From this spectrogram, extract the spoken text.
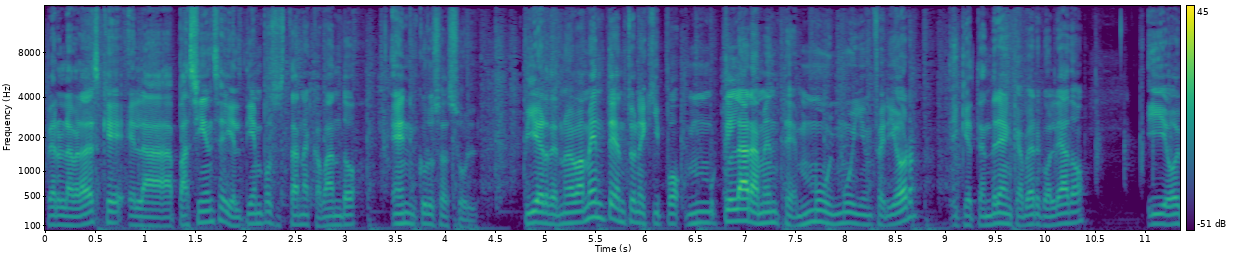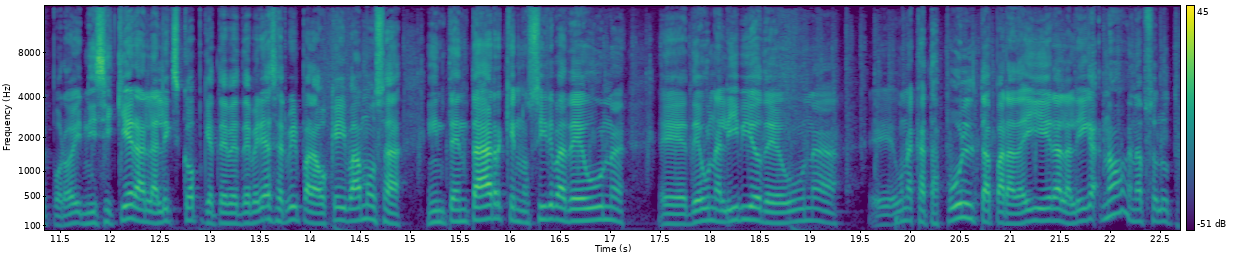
Pero la verdad es que la paciencia y el tiempo se están acabando en Cruz Azul. Pierde nuevamente ante un equipo mm, claramente muy, muy inferior y que tendrían que haber goleado y hoy por hoy ni siquiera la League Cup que te debería servir para, ok, vamos a intentar que nos sirva de un, eh, de un alivio, de una, eh, una catapulta para de ahí ir a la liga. No, en absoluto,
